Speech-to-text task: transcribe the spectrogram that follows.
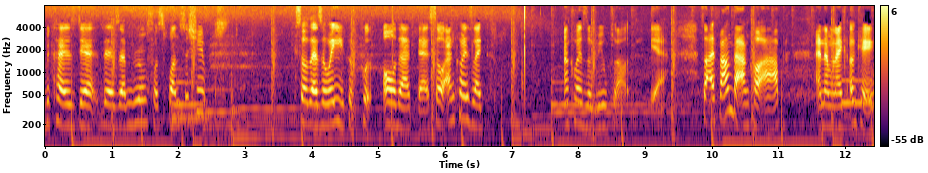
because there, there's a room for sponsorship. So there's a way you could put all that there. So Anchor is like Anchor is the real cloud. Yeah. So I found the Anchor app and I'm like, okay,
